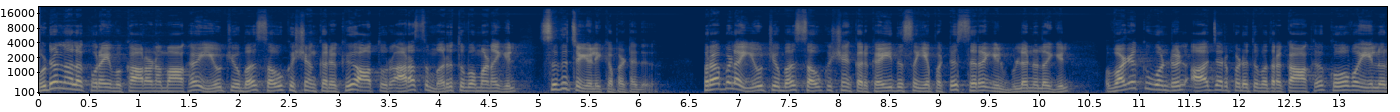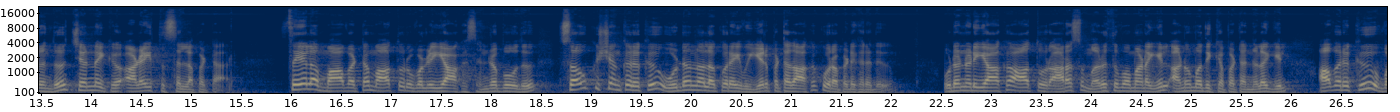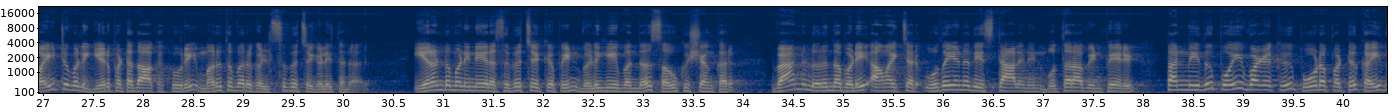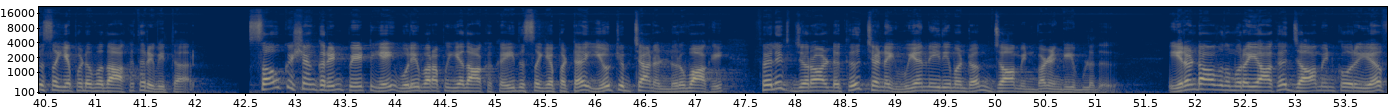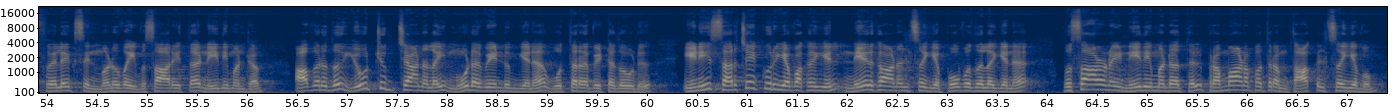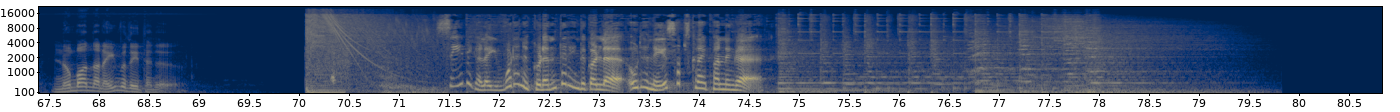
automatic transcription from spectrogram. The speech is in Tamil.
உடல்நலக்குறைவு காரணமாக யூடியூபர் சவுக்கு சங்கருக்கு ஆத்தூர் அரசு மருத்துவமனையில் சிகிச்சை அளிக்கப்பட்டது. பிரபல யூடியூபர் சவுக்கு சங்கர் கைது செய்யப்பட்டு சிறையில் உள்ள நிலையில் வழக்கு ஒன்றில் ஆஜர்படுத்துவதற்காக கோவையிலிருந்து சென்னைக்கு அழைத்து செல்லப்பட்டார். சேலம் மாவட்டம் ஆத்தூர் வழியாக சென்றபோது சவுக்கு சங்கருக்கு உடல்நலக்குறைவு ஏற்பட்டதாக கூறப்படுகிறது. உடனடியாக ஆத்தூர் அரசு மருத்துவமனையில் அனுமதிக்கப்பட்ட நிலையில் அவருக்கு வயிற்று வலி ஏற்பட்டதாக கூறி மருத்துவர்கள் சிகிச்சை அளித்தனர். இரண்டு மணி நேர சிகிச்சைக்கு பின் வெளியே வந்த சவுக்கு சங்கர் வேனில் இருந்தபடி அமைச்சர் உதயநிதி ஸ்டாலினின் உத்தரவின் பேரில் தன் மீது பொய் வழக்கு போடப்பட்டு கைது செய்யப்படுவதாக தெரிவித்தார். சவுக்கு சங்கரின் பேட்டியை ஒளிபரப்பியதாக கைது செய்யப்பட்ட யூடியூப் சேனல் நிர்வாகி ஃபெலிக்ஸ் ஜெரால்டுக்கு சென்னை உயர்நீதிமன்றம் ஜாமீன் வழங்கியுள்ளது. இரண்டாவது முறையாக ஜாமீன் கோரிய ஃபெலிக்ஸின் மனுவை விசாரித்த நீதிமன்றம் அவரது யூடியூப் சேனலை மூட வேண்டும் என உத்தரவிட்டதோடு இனி சர்ச்சைக்குரிய வகையில் நேர்காணல் செய்ய போவதில்லை என விசாரணை நீதிமன்றத்தில் பிரமாண பத்திரம் தாக்கல் செய்யவும் நிபந்தனை விதித்தது. செய்திகளை உடனுக்குடன் தெரிந்து கொள்ள உடனே சப்ஸ்கிரைப் பண்ணுங்க.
